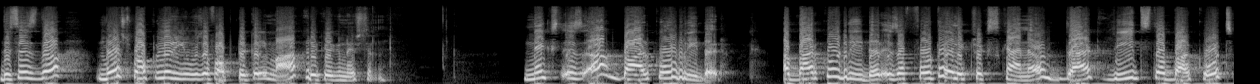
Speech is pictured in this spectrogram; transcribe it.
This is the most popular use of optical mark recognition. Next is a barcode reader. A barcode reader is a photoelectric scanner that reads the barcodes.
